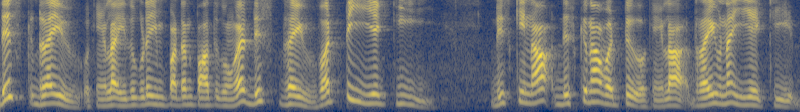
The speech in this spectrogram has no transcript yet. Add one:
டிஸ்க் டிரைவ் ஓகேங்களா? இது கூட இம்பார்ட்டன்ட் பார்த்துக்கோங்க. டிஸ்க் டிரைவ் வட்டு இயக்கி. டிஸ்கினா டிஸ்க்னா வட்டு. ஓகேங்களா? டிரைவ்னா இயக்கி.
